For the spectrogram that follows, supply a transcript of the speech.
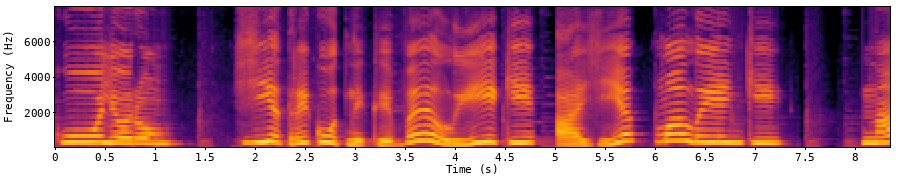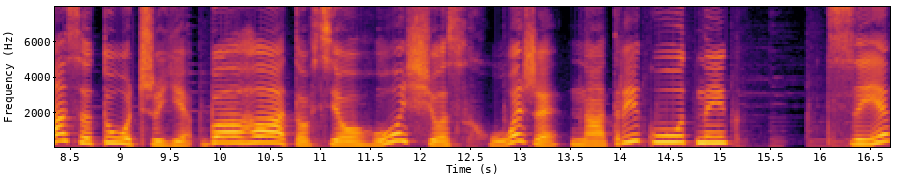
кольором. Є трикутники великі, а є маленькі. Нас оточує багато всього, що схоже на трикутник. Це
